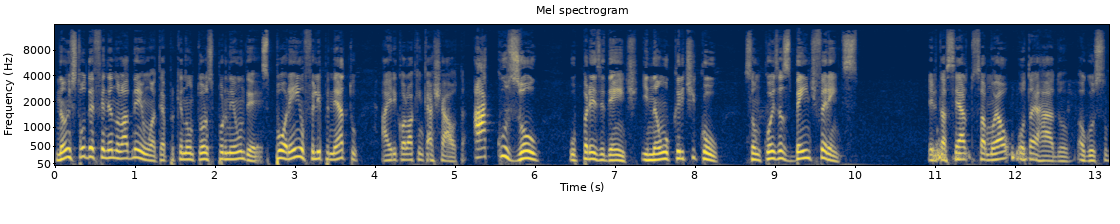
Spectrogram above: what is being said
Não estou defendendo lado nenhum, até porque não torço por nenhum deles. Porém, o Felipe Neto Aí ele coloca em caixa alta. Acusou o presidente e não o criticou. São coisas bem diferentes. Ele está certo, Samuel, ou está errado, Augusto?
